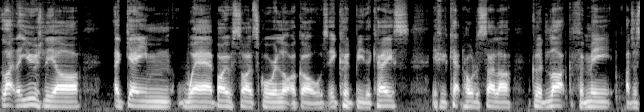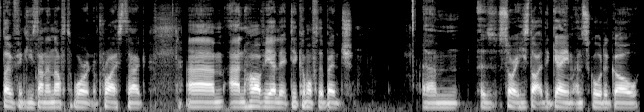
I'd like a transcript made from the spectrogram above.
like they usually are a game where both sides score a lot of goals. It could be the case. If you've kept hold of Salah, good luck. For me, I just don't think he's done enough to warrant the price tag. Um, and Harvey Elliott did come off the bench. Um, as, sorry, he started the game and scored a goal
